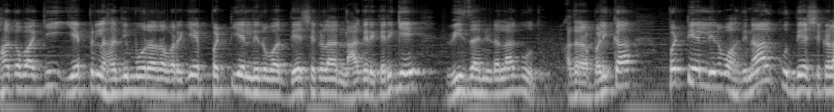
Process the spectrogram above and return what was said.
ಭಾಗವಾಗಿ ಏಪ್ರಿಲ್ ಹದಿಮೂರರವರೆಗೆ ಪಟ್ಟಿಯಲ್ಲಿರುವ ದೇಶಗಳ ನಾಗರಿಕರಿಗೆ ವೀಸಾ ನೀಡಲಾಗುವುದು. ಅದರ ಬಳಿಕ ಪಟ್ಟಿಯಲ್ಲಿರುವ ಹದಿನಾಲ್ಕು ದೇಶಗಳ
